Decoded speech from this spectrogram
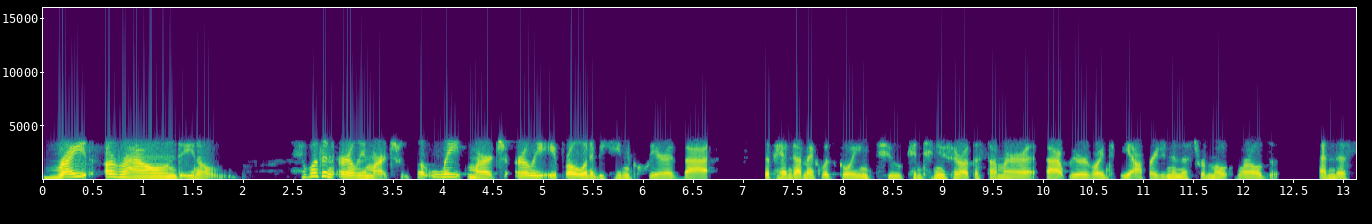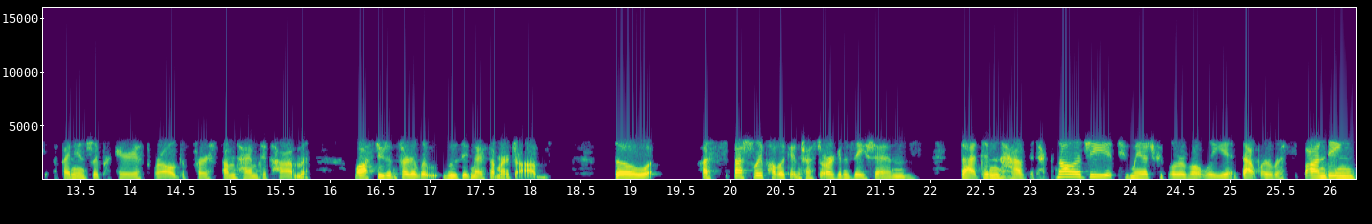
right around, you know, it wasn't early March, but late March, early April, when it became clear that the pandemic was going to continue throughout the summer, that we were going to be operating in this remote world and this financially precarious world for some time to come, law students started lo- losing their summer jobs. So, especially public interest organizations that didn't have the technology to manage people remotely, that were responding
